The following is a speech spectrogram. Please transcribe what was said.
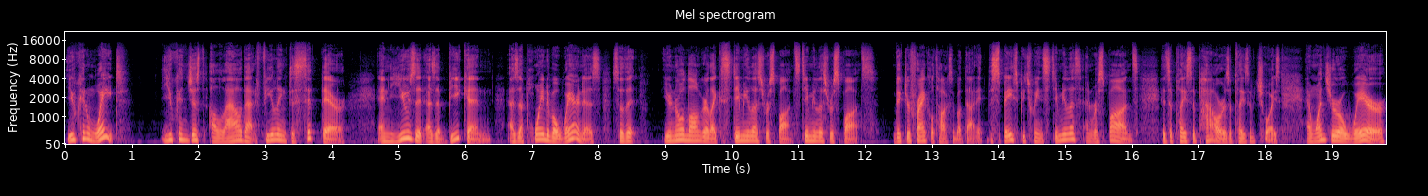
you can wait. You can just allow that feeling to sit there and use it as a beacon, as a point of awareness, so that you're no longer like stimulus response, stimulus response. Viktor Frankl talks about that. the space between stimulus and response is a place of power, is a place of choice. And once you're aware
